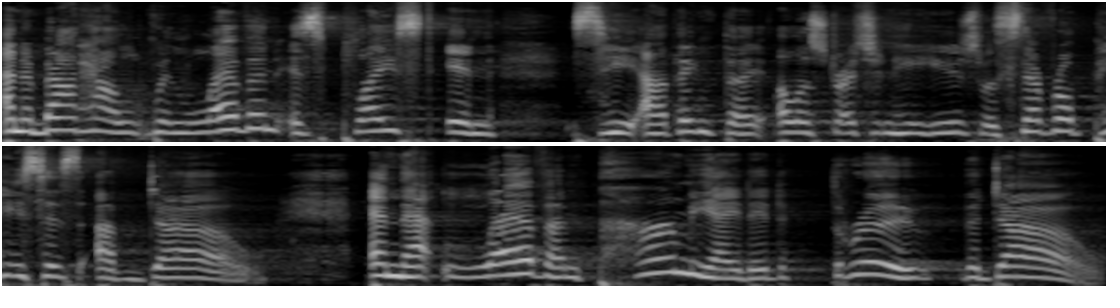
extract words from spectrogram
and about how when leaven is placed in, see, I think the illustration he used was several pieces of dough, and that leaven permeated through the dough.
